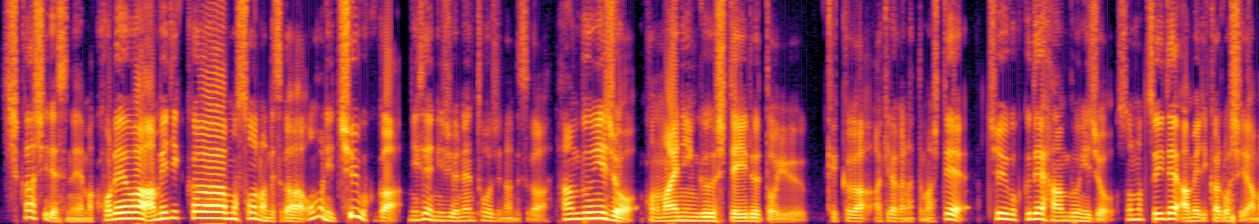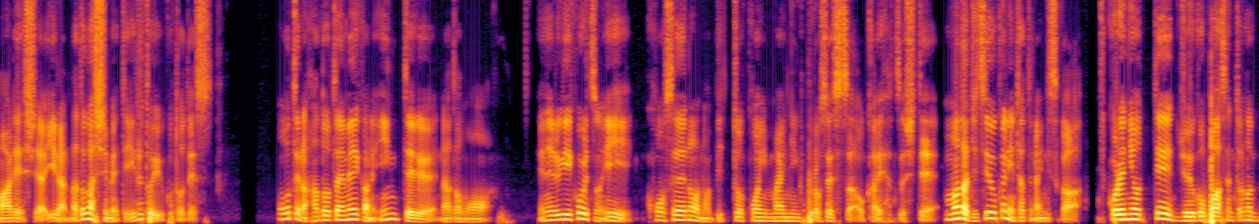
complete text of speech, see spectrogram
しかしですね、まあ、これはアメリカもそうなんですが、主に中国が2020年当時なんですが、半分以上このマイニングしているという結果が明らかになってまして、中国で半分以上、その次いでアメリカ、ロシア、マレーシア、イランなどが占めているということです。大手の半導体メーカーのインテルなども、エネルギー効率のいい高性能のビットコインマイニングプロセッサーを開発して、まだ実用化には至ってないんですが、これによって15%の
